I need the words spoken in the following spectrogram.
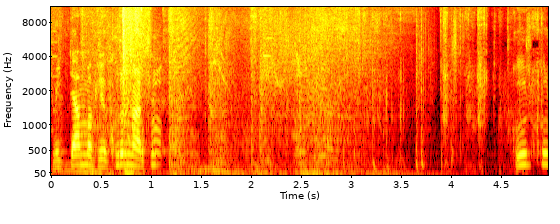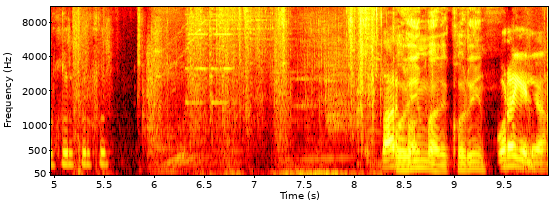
Mikten bakıyor kurun artık. Kur kur kur kur kur. Darko. Koruyun bari koruyun. Ora geliyor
